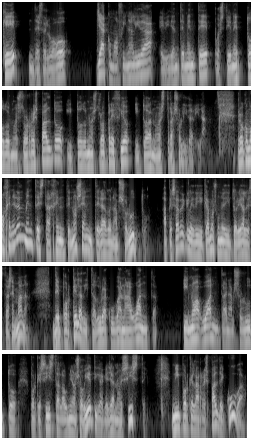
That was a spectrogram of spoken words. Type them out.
que desde luego ya como finalidad, evidentemente, pues tiene todo nuestro respaldo y todo nuestro aprecio y toda nuestra solidaridad. Pero como generalmente esta gente no se ha enterado en absoluto, a pesar de que le dedicamos un editorial esta semana, de por qué la dictadura cubana aguanta, y no aguanta en absoluto porque exista la Unión Soviética, que ya no existe, ni porque la respalde Cuba,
